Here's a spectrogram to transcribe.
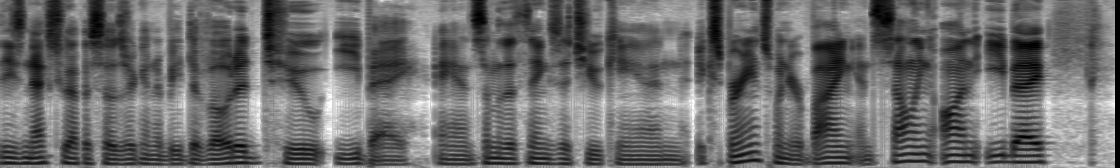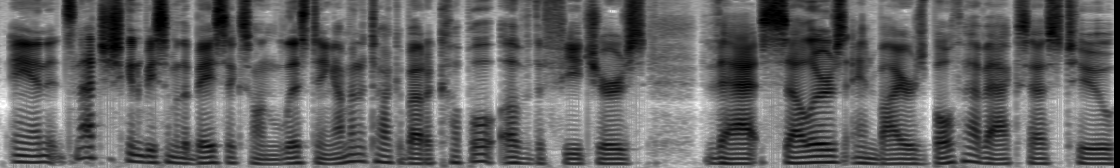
these next two episodes are going to be devoted to eBay and some of the things that you can experience when you're buying and selling on eBay. And it's not just going to be some of the basics on listing, I'm going to talk about a couple of the features that sellers and buyers both have access to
